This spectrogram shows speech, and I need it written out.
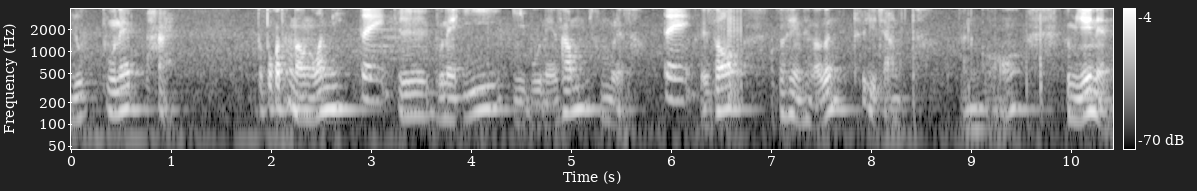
6분의 8. 또 똑같은 거 나오는 거 맞니? 네. 1분의 2, 2분의 3, 3분의 4. 네. 그래서 선생님 생각은 틀리지 않았다 라는 거. 그럼 얘는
